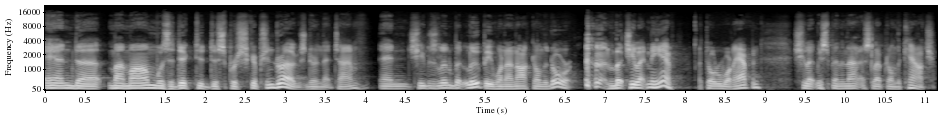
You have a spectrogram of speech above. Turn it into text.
And uh, my mom was addicted to prescription drugs during that time. And she was a little bit loopy when I knocked on the door, but she let me in. I told her what happened. She let me spend the night. I slept on the couch.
